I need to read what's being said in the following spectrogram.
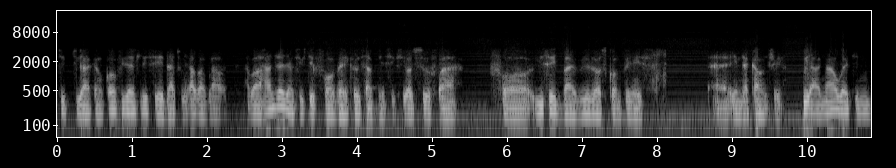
speak to you, I can confidently say that we have about about 154 vehicles have been secured so far for usage by various companies uh, in the country. We are now working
